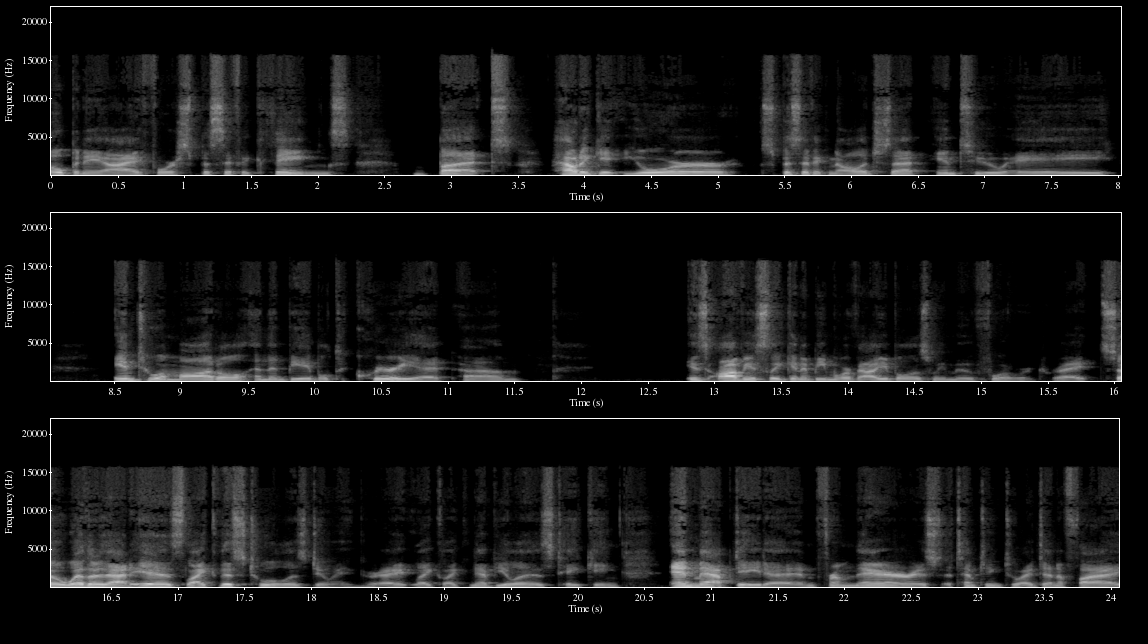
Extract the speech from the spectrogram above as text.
OpenAI for specific things, but how to get your specific knowledge set into a into a model and then be able to query it um, is obviously going to be more valuable as we move forward right? So whether that is like this tool is doing right? Like like nebula is taking nmap data and from there is attempting to identify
